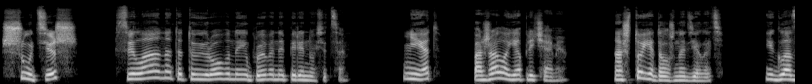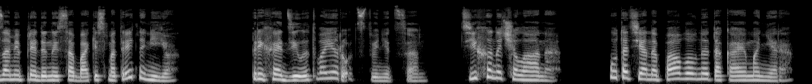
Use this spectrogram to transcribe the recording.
«Шутишь?» — свела она татуированные брови на переносице. «Нет», — пожала я плечами. «А что я должна делать? И глазами преданной собаки смотреть на нее?» «Приходила твоя родственница», — тихо начала она. У Татьяны Павловны такая манера.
